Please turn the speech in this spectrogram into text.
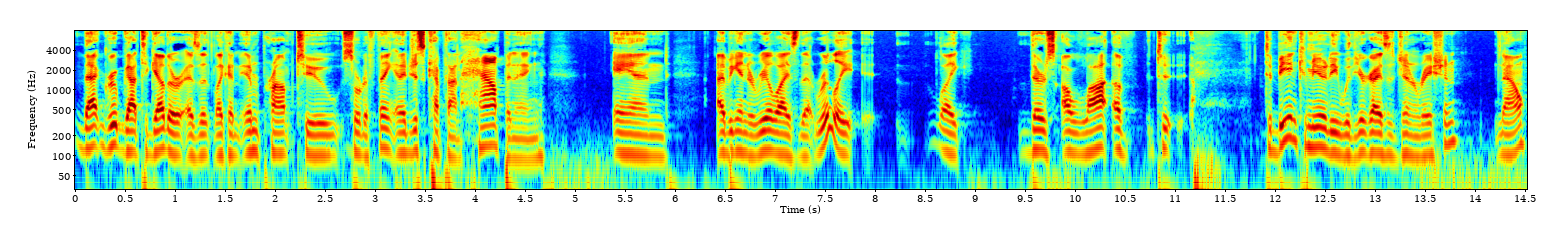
that group got together as a, like an impromptu sort of thing, and it just kept on happening. And I began to realize that really, like there's a lot of to to be in community with your guys' generation now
